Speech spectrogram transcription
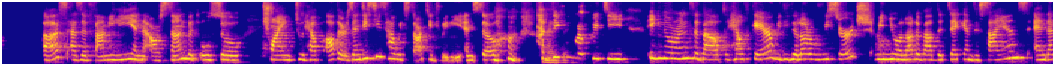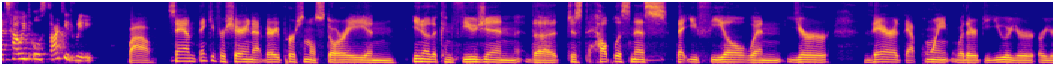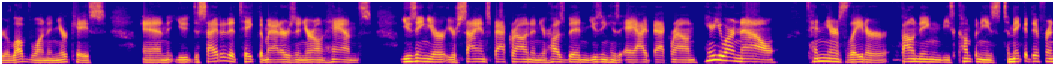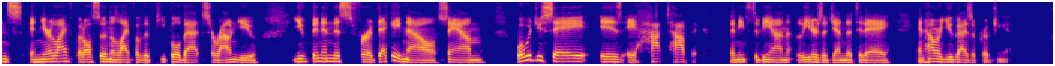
us as a family and our son, but also trying to help others. And this is how it started, really. And so I think we were pretty ignorant about healthcare. We did a lot of research, we knew a lot about the tech and the science, and that's how it all started, really. Wow. Sam, thank you for sharing that very personal story and you know the confusion the just helplessness that you feel when you're there at that point whether it be you or your or your loved one in your case and you decided to take the matters in your own hands using your your science background and your husband using his AI background. Here you are now 10 years later founding these companies to make a difference in your life but also in the life of the people that surround you. You've been in this for a decade now Sam. What would you say is a hot topic that needs to be on leaders agenda today and how are you guys approaching it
